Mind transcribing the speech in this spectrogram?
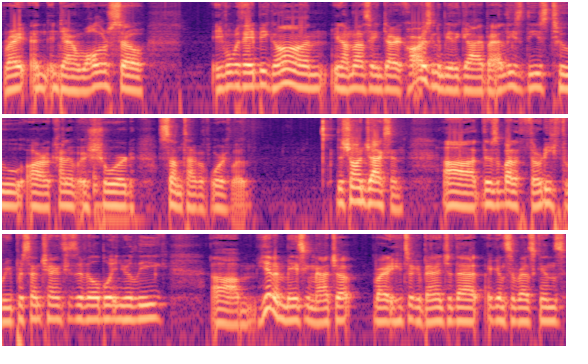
right, and, and Darren Waller. So even with AB gone, you know, I'm not saying Derek Carr is going to be the guy, but at least these two are kind of assured some type of workload. DeSean Jackson, uh, there's about a 33% chance he's available in your league. Um, he had an amazing matchup, right? He took advantage of that against the Redskins.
